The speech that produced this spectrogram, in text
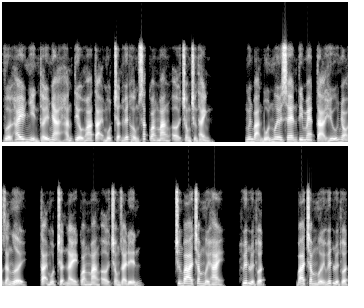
vừa hay nhìn thấy nhà hắn tiểu hoa tại một trận huyết hồng sắc quang mang ở trong trường thành. Nguyên bản 40cm tả hữu nhỏ dáng người, tại một trận này quang mang ở trong dài đến chương 312, huyết luyện thuật. 310 huyết luyện thuật.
